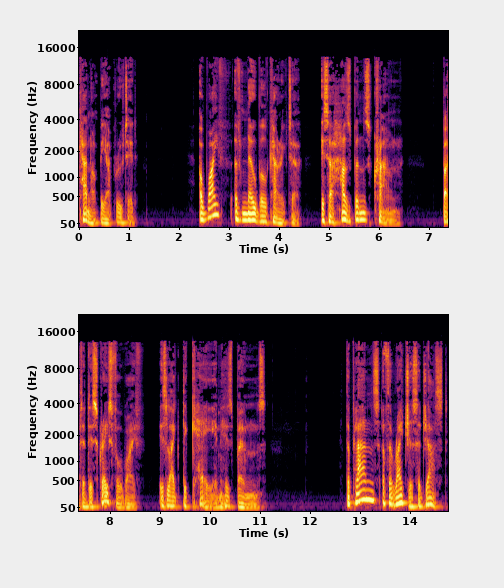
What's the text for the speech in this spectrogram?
cannot be uprooted. A wife of noble character is her husband's crown, but a disgraceful wife is like decay in his bones. The plans of the righteous are just,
